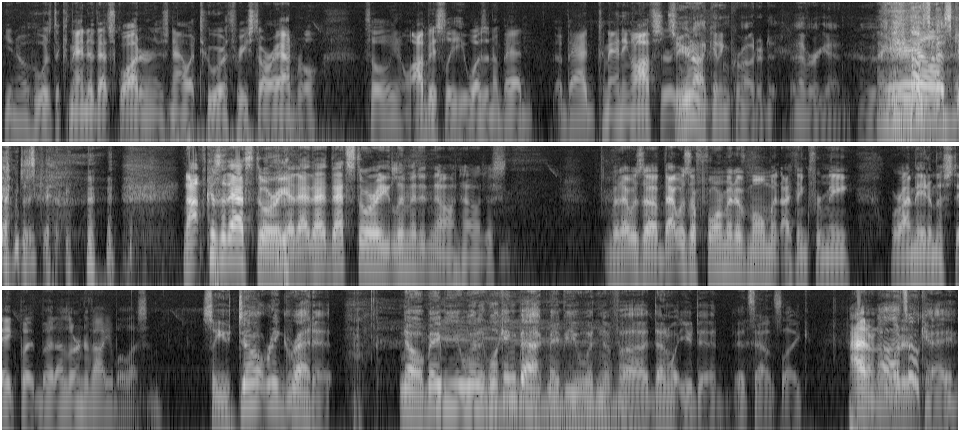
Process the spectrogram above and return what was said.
you know, who was the commander of that squadron, is now a two or three star admiral. So you know, obviously he wasn't a bad a bad commanding officer. So you're not getting promoted ever again. Hell. I'm, just, I'm just kidding. not because of that story. Yeah, that, that that story limited. No, no, just. But that was a that was a formative moment, I think, for me, where I made a mistake, but but I learned a valuable lesson. So you don't regret it. No, maybe you would. Looking back, maybe you wouldn't have uh, done what you did. It sounds like. I don't know. Oh, that's do, okay.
